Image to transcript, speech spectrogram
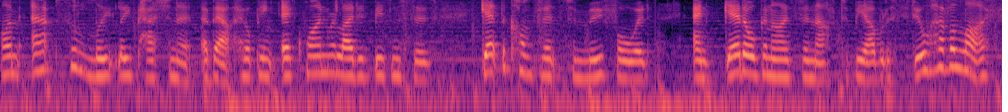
I'm absolutely passionate about helping equine related businesses get the confidence to move forward and get organised enough to be able to still have a life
